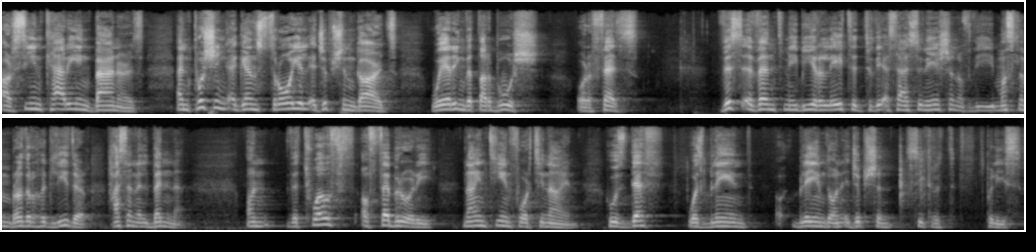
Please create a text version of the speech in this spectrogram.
are seen carrying banners and pushing against royal Egyptian guards wearing the tarbouch or a fez. This event may be related to the assassination of the Muslim Brotherhood leader Hassan al Banna on the 12th of February 1949, whose death was blamed, blamed on Egyptian secret police.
